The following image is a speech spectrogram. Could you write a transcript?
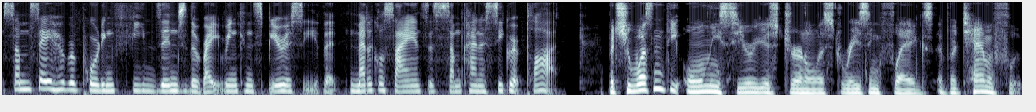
Some say her reporting feeds into the right wing conspiracy that medical science is some kind of secret plot but she wasn't the only serious journalist raising flags about Tamiflu.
